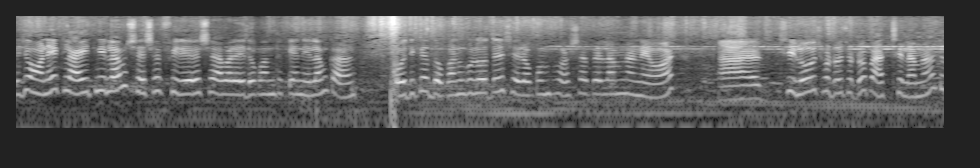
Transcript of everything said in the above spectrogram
এই যে অনেক লাইট নিলাম, শেষে ফিরে এসে আবার এই দোকান থেকে নিলাম, কারণ ওইদিকে দোকানগুলোতে সেরকম ভরসা পেলাম না নেওয়ার। আর ছিল, ছোট ছোট পাচ্ছিলাম না, তো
